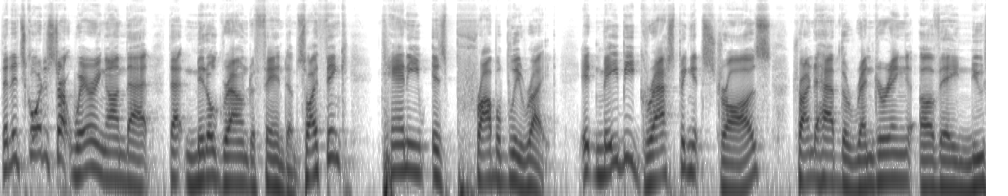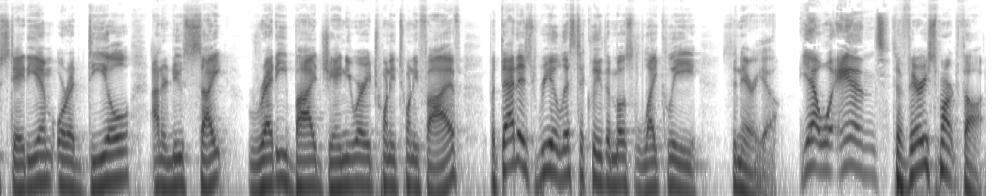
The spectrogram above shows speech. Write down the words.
then it's going to start wearing on that that middle ground of fandom. So I think Danny is probably right. It may be grasping at straws, trying to have the rendering of a new stadium or a deal on a new site ready by January 2025, but that is realistically the most likely scenario. Yeah, well, and It's a very smart thought.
